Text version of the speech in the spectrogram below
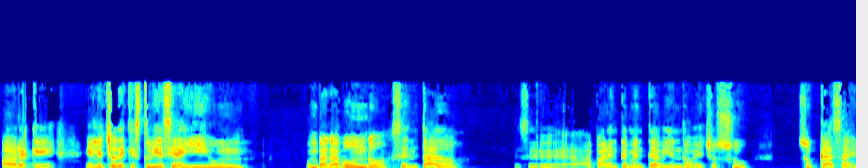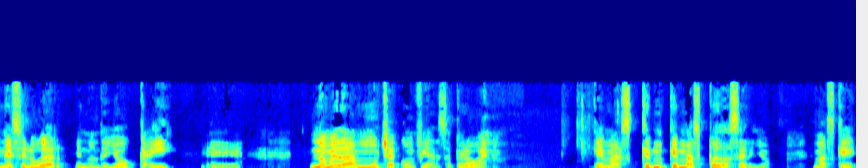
ahora que el hecho de que estuviese ahí un, un vagabundo sentado, pues, eh, aparentemente habiendo hecho su, su casa en ese lugar en donde yo caí, no me da mucha confianza, pero bueno, ¿qué más? qué más puedo hacer yo? Más que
